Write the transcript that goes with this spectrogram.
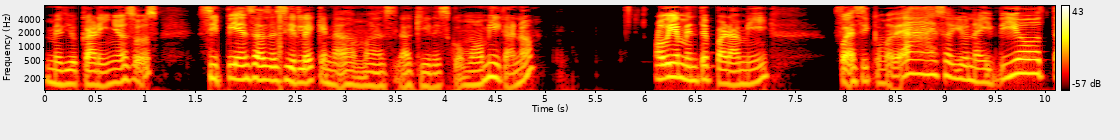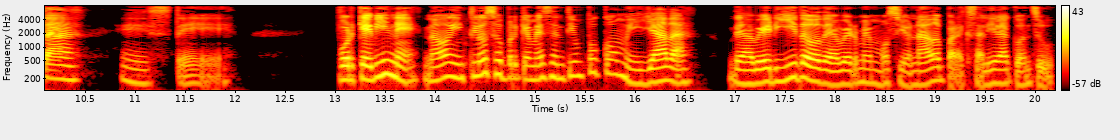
medio cariñosos si piensas decirle que nada más la quieres como amiga, ¿no? Obviamente para mí fue así como de, ah, soy una idiota, este, porque vine, ¿no? Incluso porque me sentí un poco humillada de haber ido, de haberme emocionado para que saliera con su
